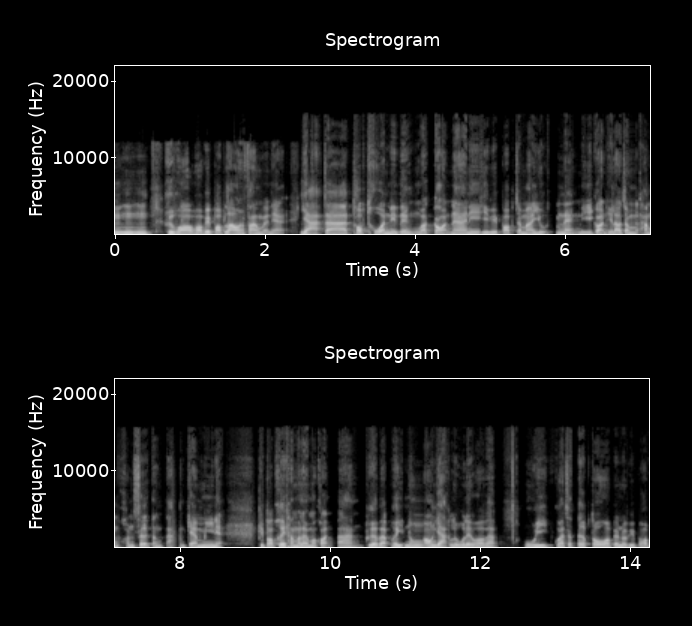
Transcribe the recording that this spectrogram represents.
อืมอืมอืมคือพอพอพี่ป๊อปเล่าให้ฟังแบบเนี้ยอยากจะทบทวนนิดหนึ่งว่าก่อนหน้านี้ที่พี่ป๊อปจะมาอยู่ตำแหน่งนี้ก่อนที่เราจะมาทำคอนเสิร์ตต่างๆ แกรมมี่เนี่ยพี่ป๊อปเคยทำอะไรมาก่อนบ้างเผื่อแบบเฮ้ยน้องๆอยากรู้เลยว่าแบบหูยกว่าจะเติบโตมาเป็นแบบพี่ป๊อป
